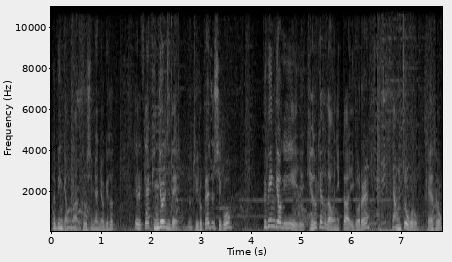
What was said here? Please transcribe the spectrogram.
흡인격만 보시면 여기서 뜰때 빙결지대 뒤로 빼주시고 흡인격이 계속해서 나오니까 이거를 양쪽으로 계속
